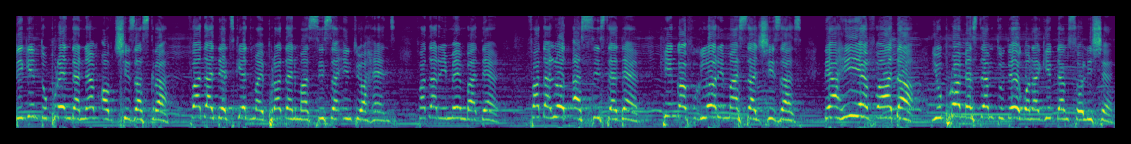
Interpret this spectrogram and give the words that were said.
Begin to pray in the name of Jesus Christ. Father, dedicate my brother and my sister into your hands. Father, remember them. Father, Lord, assist them. King of glory, Master Jesus. They are here, Father. You promised them today, you're going to give them solution.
